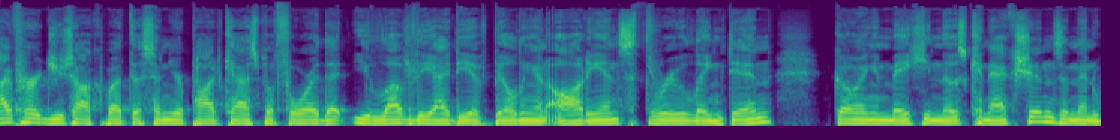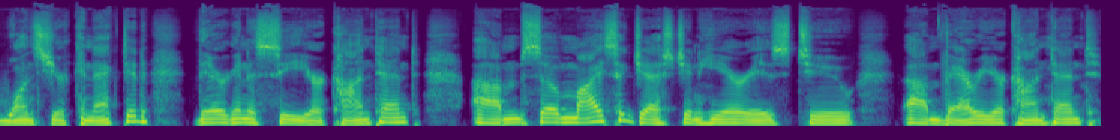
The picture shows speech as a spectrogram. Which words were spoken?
I've heard you talk about this on your podcast before that you love the idea of building an audience through LinkedIn going and making those connections. And then once you're connected, they're going to see your content. Um, so my suggestion here is to um, vary your content.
